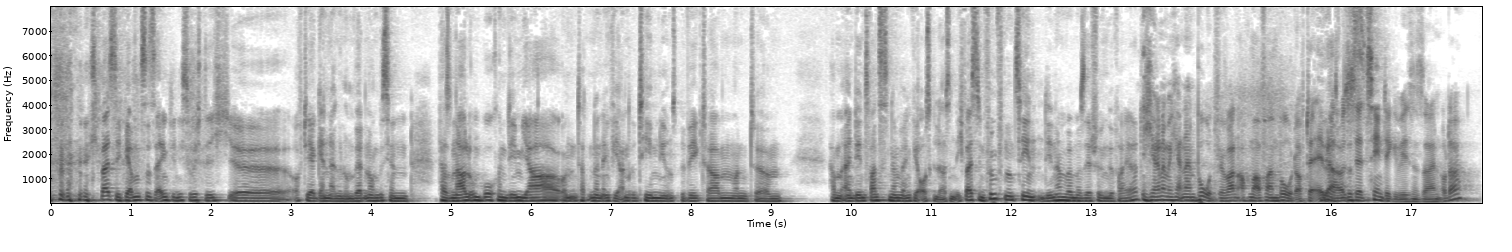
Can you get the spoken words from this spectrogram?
ich weiß nicht, wir haben uns das eigentlich nicht so richtig äh, auf die Agenda genommen. Wir hatten noch ein bisschen Personalumbruch in dem Jahr und hatten dann irgendwie andere Themen, die uns bewegt haben und ähm, haben einen, den 20. haben wir irgendwie ausgelassen. Ich weiß, den 5. und 10., den haben wir mal sehr schön gefeiert. Ich erinnere mich an ein Boot. Wir waren auch mal auf einem Boot auf der Elbe. Ja, das müsste der 10. gewesen sein, oder?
